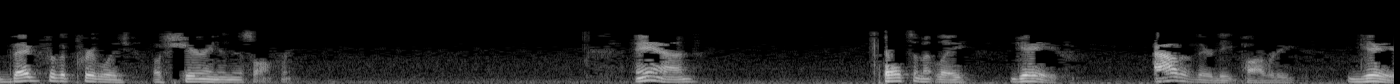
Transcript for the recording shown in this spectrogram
begged for the privilege of sharing in this offering. And ultimately gave out of their deep poverty gave.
